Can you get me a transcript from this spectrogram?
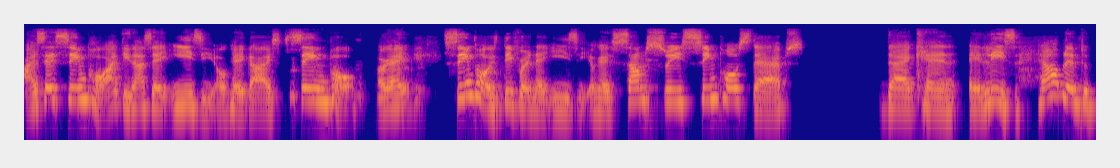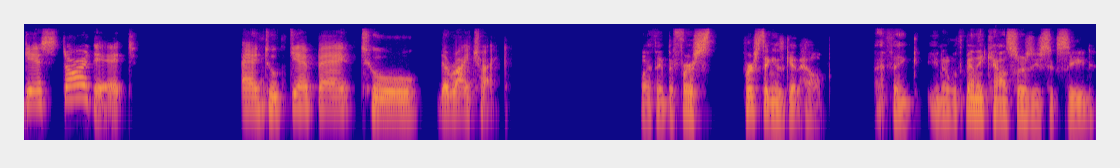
I say simple. I did not say easy. Okay, guys, simple. Okay, yeah. simple is different than easy. Okay, some yeah. three simple steps that can at least help them to get started and to get back to the right track? Well, I think the first first thing is get help. I think you know with many counselors you succeed,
